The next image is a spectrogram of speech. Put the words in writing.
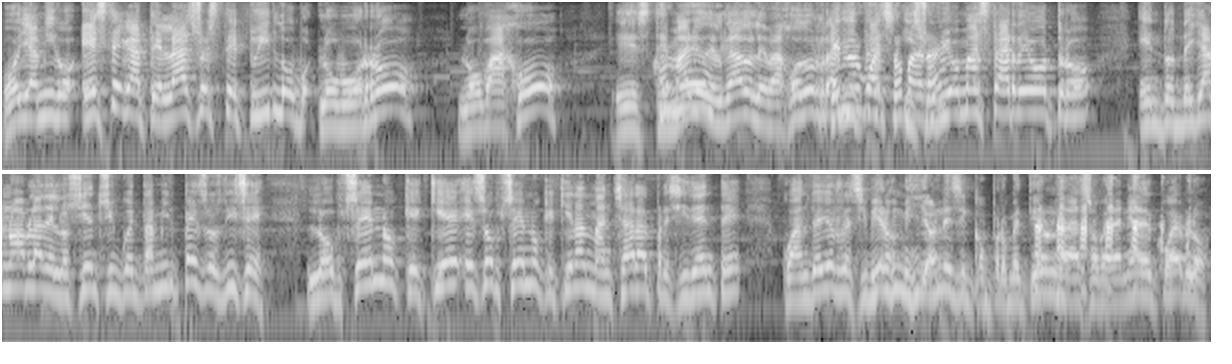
Oye, amigo, este gatelazo, este tuit lo, lo borró, lo bajó. Este ¿Cómo? Mario Delgado le bajó dos ¿Qué no rayitas y subió más tarde otro en donde ya no habla de los 150 mil pesos. Dice, lo obsceno que quie- es obsceno que quieran manchar al presidente cuando ellos recibieron millones y comprometieron a la soberanía del pueblo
